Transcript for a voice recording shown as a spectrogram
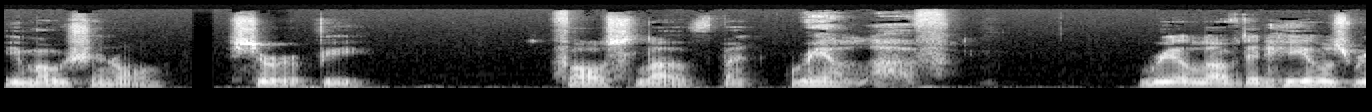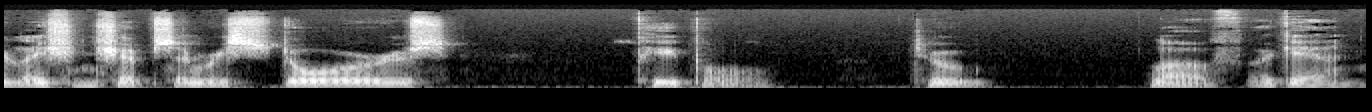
emotional, syrupy, false love, but real love. Real love that heals relationships and restores people to love again.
